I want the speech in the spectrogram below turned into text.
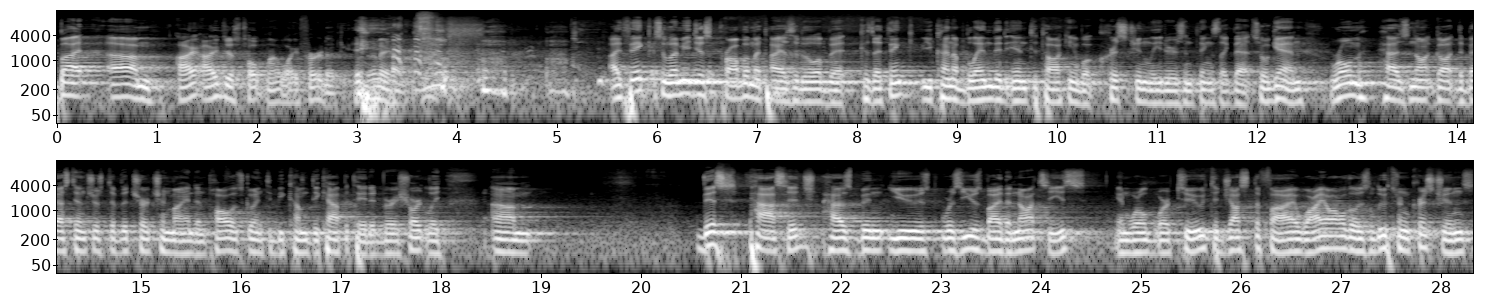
but um, I, I just hope my wife heard it. Anyhow, I think so. Let me just problematize it a little bit because I think you kind of blended into talking about Christian leaders and things like that. So again, Rome has not got the best interest of the church in mind, and Paul is going to become decapitated very shortly. Um, this passage has been used was used by the Nazis in World War II to justify why all those Lutheran Christians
